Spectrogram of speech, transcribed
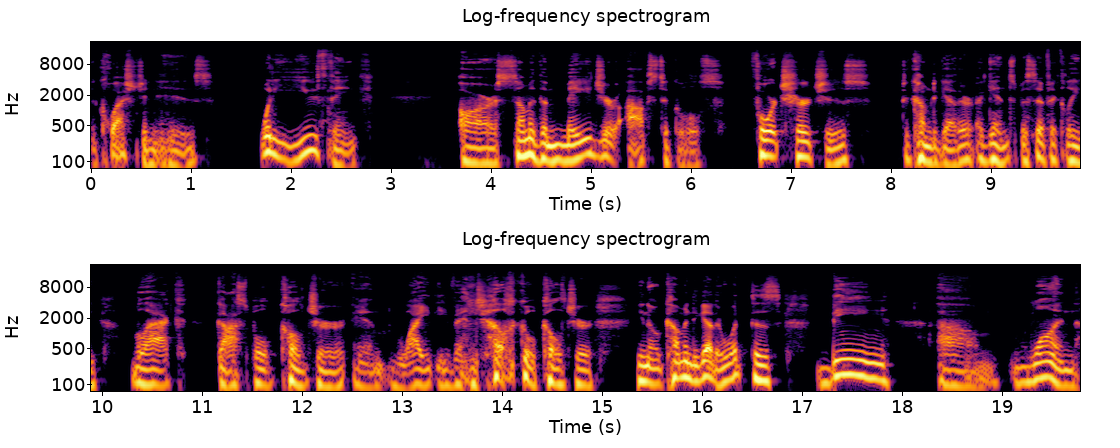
The question is, what do you think are some of the major obstacles for churches to come together? Again, specifically black gospel culture and white evangelical culture, you know, coming together. What does being um, one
